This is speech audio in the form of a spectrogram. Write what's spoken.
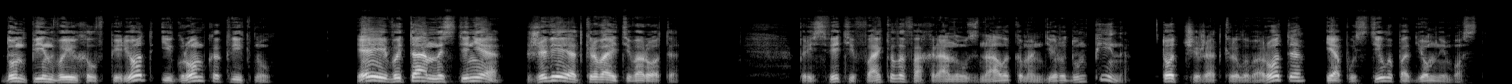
Дунпин выехал вперед и громко крикнул. «Эй, вы там, на стене! Живее открывайте ворота!» При свете факелов охрана узнала командира Дунпина. Тотчас же открыла ворота и опустила подъемный мост.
